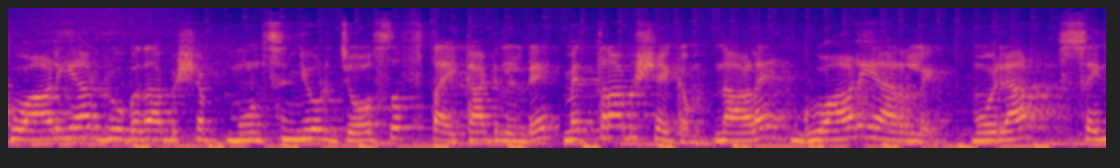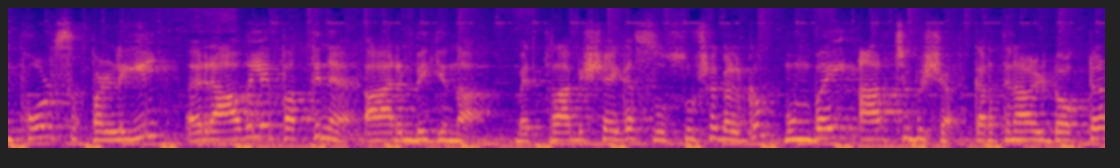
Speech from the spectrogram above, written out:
ഗ്വാളിയാർ രൂപതാ ബിഷപ്പ് മോൺസിഞ്ഞൂർ ജോസഫ് തൈക്കാട്ടിലിന്റെ മെത്രാഭിഷേകം നാളെ ഗ്വാളിയാറിലെ മൊരാർ സെന്റ് പോൾസ് പള്ളിയിൽ രാവിലെ പത്തിന് ആരംഭിക്കുന്ന മെത്രാഭിഷേക ശുശ്രൂഷകൾക്കും മുംബൈ ആർച്ച് ബിഷപ്പ് കർദിനാൾ ഡോക്ടർ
